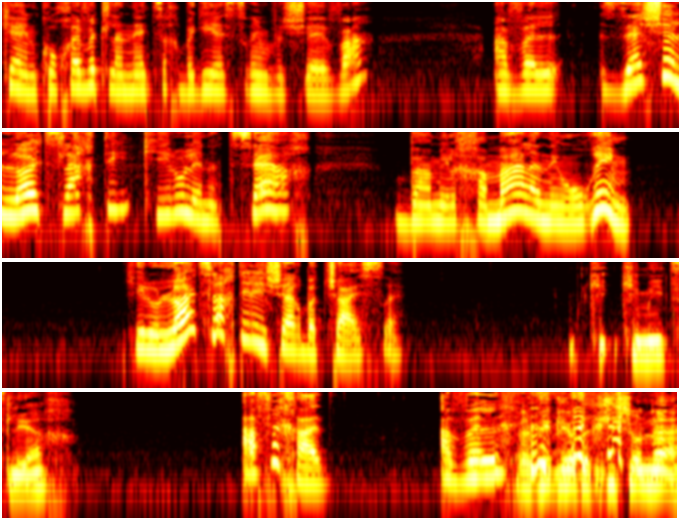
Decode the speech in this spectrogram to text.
כן, כוכבת לנצח בגיל 27, אבל זה שלא הצלחתי כאילו לנצח במלחמה על הנעורים, כאילו לא הצלחתי להישאר בת 19, כי, כי מי הצליח? אף אחד, אבל... רצית להיות הראשונה.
